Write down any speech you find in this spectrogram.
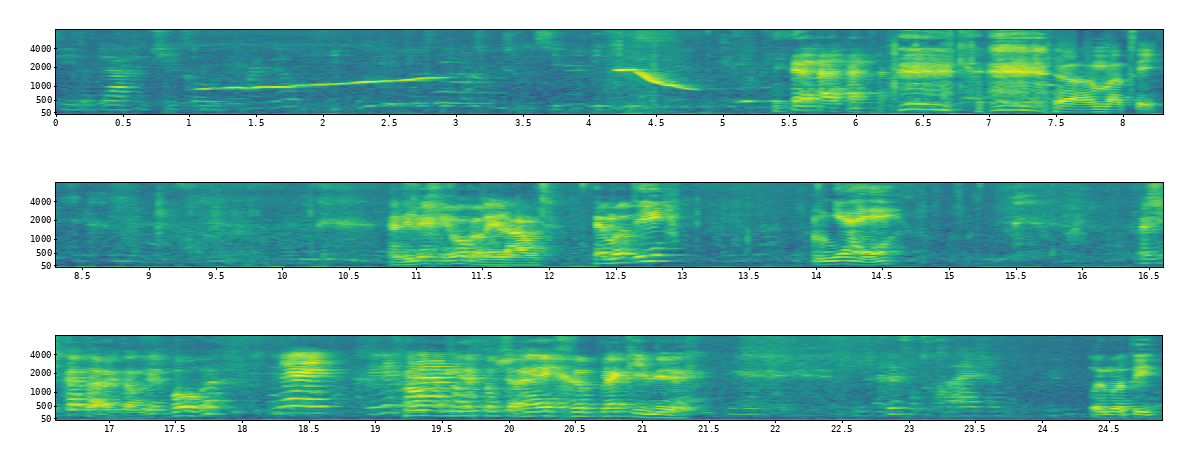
hier de blage Chico. Ja, Mattie. En die ligt hier ook al de hele avond. Hé, Mattie? Ja, hè? Waar is je kat eigenlijk dan? Ligt boven? Nee, die ligt Gewoon, daar die ligt op zijn eigen plekje weer. Knuffel toegeëigend. Hoi, Mattie.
